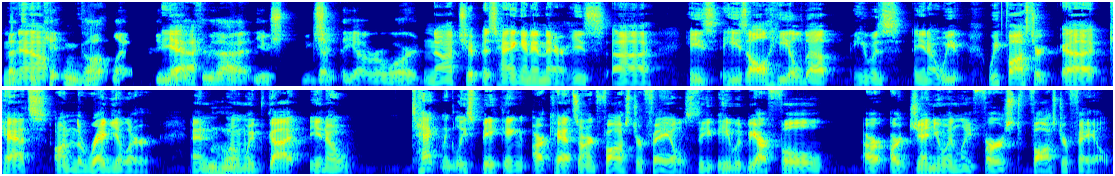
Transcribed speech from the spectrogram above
that's Now- the kitten gauntlet. You make Yeah. it through that, you you get the uh, reward. No, Chip is hanging in there. He's uh he's he's all healed up. He was, you know, we we foster uh cats on the regular and Mhm. when we've got, you know, technically speaking, our cats aren't foster fails. He, he would be our full our our genuinely first foster fail.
